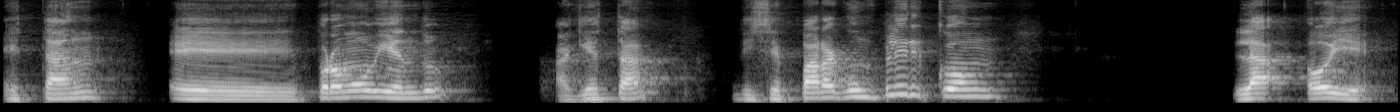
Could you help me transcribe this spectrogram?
están eh, promoviendo, aquí está, dice, para cumplir con la, oye,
